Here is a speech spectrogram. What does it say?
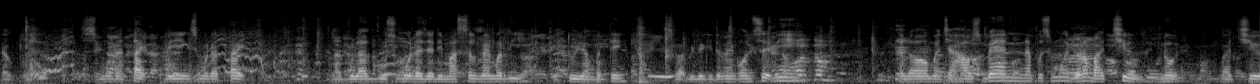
dah okey. Semua dah tight, playing semua dah tight. Lagu-lagu semua dah jadi muscle memory. Itu yang penting. Sebab bila kita main konsert ni kalau macam house band apa semua dia orang baca note, baca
